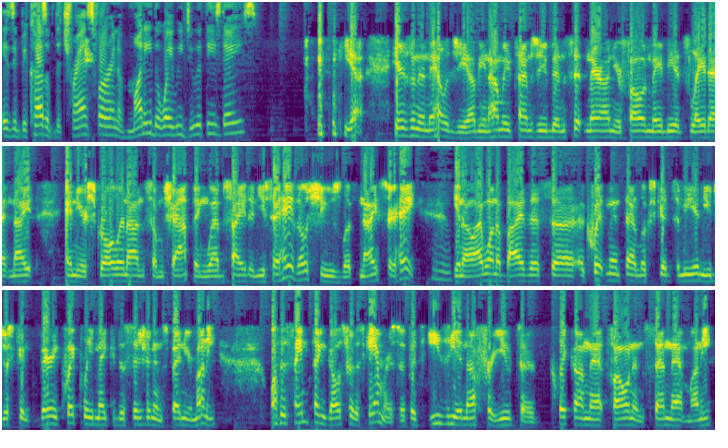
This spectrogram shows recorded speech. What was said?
Is it because of the transferring of money the way we do it these days? yeah. Here's an analogy. I mean, how many times have you been sitting there on your phone? Maybe it's late at night and you're scrolling on some shopping website and you say, Hey, those shoes look nice. Or, Hey, mm-hmm. you know, I want to buy this uh, equipment that looks good to me. And you just can very quickly make a decision and spend your money. Well, the same thing goes for the scammers. If it's easy enough for you to click on that phone and send that money,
